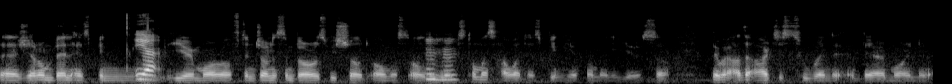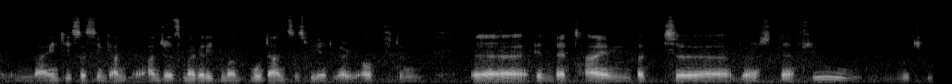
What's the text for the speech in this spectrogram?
uh, Jérôme Bel has been Yeah. here more often. Jonathan Burrows, we showed almost all the Mhm. works. Thomas Hauert has been here for many years. So there were other artists who were there more in the 90s. I think An- Àngels Margarit Mudances we had very often uh, in that time. But uh, there's there are a few which we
